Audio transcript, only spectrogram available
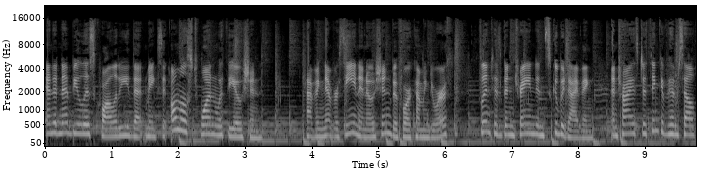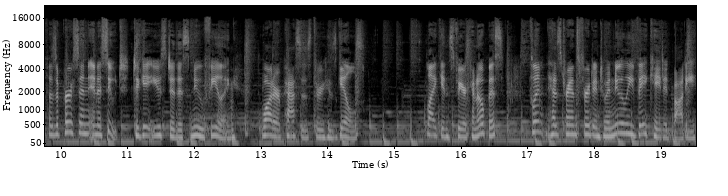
and a nebulous quality that makes it almost one with the ocean. Having never seen an ocean before coming to Earth, Flint has been trained in scuba diving and tries to think of himself as a person in a suit to get used to this new feeling. Water passes through his gills. Like in Sphere Canopus, Flint has transferred into a newly vacated body,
